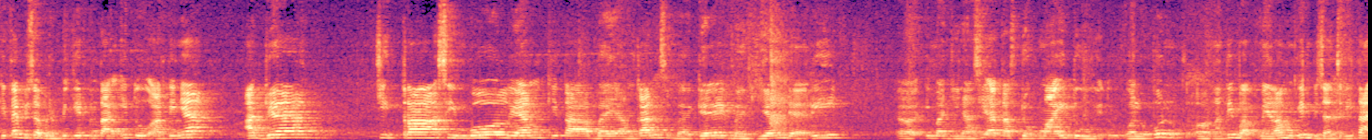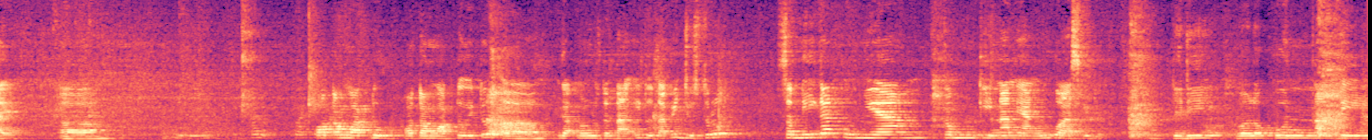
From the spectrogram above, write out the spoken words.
kita bisa berpikir tentang itu. Artinya ada citra simbol yang kita bayangkan sebagai bagian dari eh, imajinasi atas dogma itu gitu. Walaupun eh, nanti Mbak Mela mungkin bisa cerita ya. eh, potong waktu, potong waktu itu eh, nggak melulu tentang itu, tapi justru seni kan punya kemungkinan yang luas gitu. Jadi walaupun nanti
